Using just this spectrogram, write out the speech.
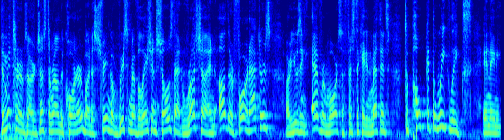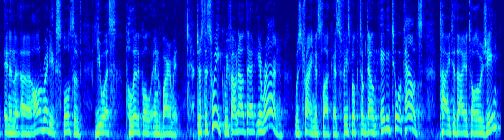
The midterms are just around the corner, but a string of recent revelations shows that Russia and other foreign actors are using ever more sophisticated methods to poke at the weak links in, a, in an uh, already explosive U.S. political environment. Just this week, we found out that Iran was trying its luck as Facebook took down 82 accounts tied to the Ayatollah regime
